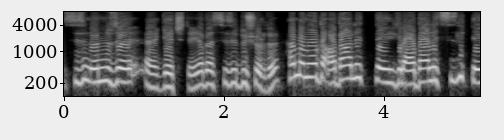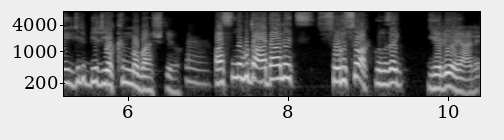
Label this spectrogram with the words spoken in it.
sizin önünüze e, geçti ya da sizi düşürdü. Hemen orada adaletle ilgili, adaletsizlikle ilgili bir yakınma başlıyor. Evet. Aslında bu da adalet sorusu aklınıza geliyor yani.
